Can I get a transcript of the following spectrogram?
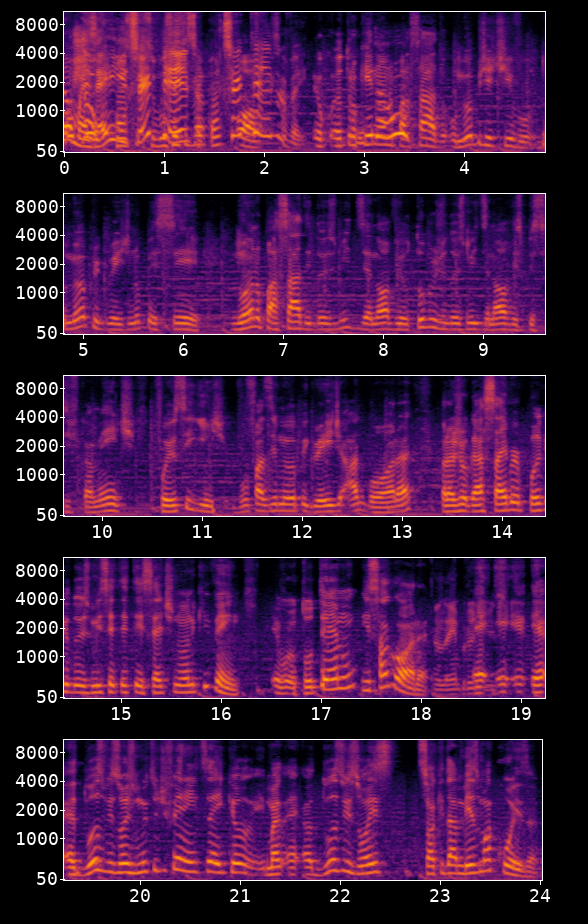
Não, mas é Com isso. se você certeza, tiver- com certeza, velho. Eu, eu troquei no Então- ano passado. O meu objetivo do meu upgrade no PC, no ano passado, em 2019, em outubro de 2019 especificamente, foi o seguinte: vou fazer meu upgrade agora para jogar Cyberpunk 2077 no ano que vem. Eu, eu tô tendo isso agora. Eu lembro É, disso. é- é- é duas visões muito diferentes aí que eu. Mas é duas visões, só que da mesma coisa.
